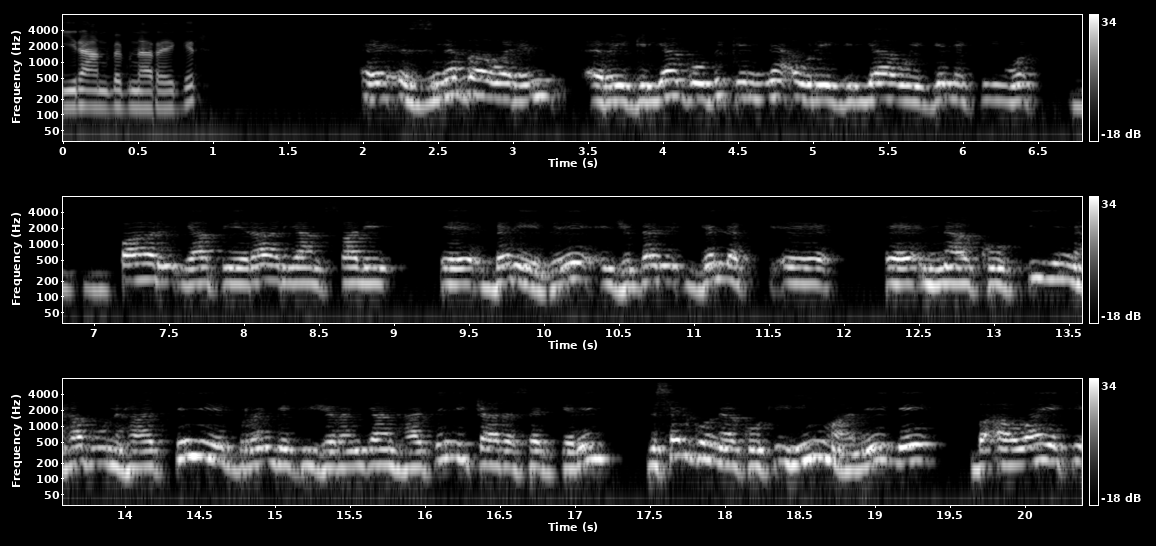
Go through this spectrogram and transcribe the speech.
ئیران ببنە ڕێگر؟ ez nebawerim rêgiriya gobikin ne ew rêgiriya wê gelekî wek bar ya pêrar yan salê berê vê ji ber gelek nakokiyên hebûn hatinê rengekî ji rengan hatinê çareserkirin li ser got nakokî hîmanê lê bi awayekî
